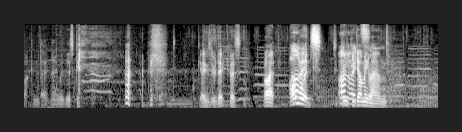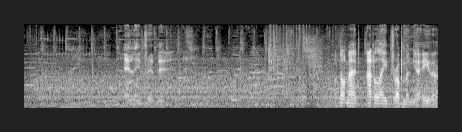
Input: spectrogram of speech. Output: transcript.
fucking don't know with this game. Game's ridiculous. Right, All right. onwards to creepy Onwards. dummy land. I've not met Adelaide Drubman yet either.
